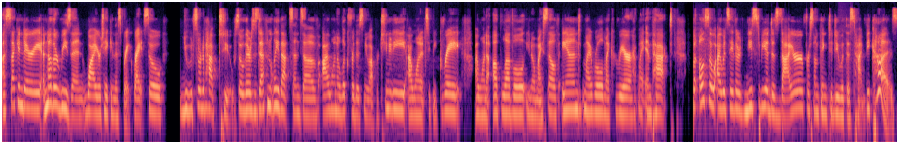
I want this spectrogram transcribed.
a secondary, another reason why you're taking this break, right? So, you would sort of have two. So there's definitely that sense of I want to look for this new opportunity. I want it to be great. I want to up level, you know, myself and my role, my career, my impact. But also, I would say there needs to be a desire for something to do with this time because,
